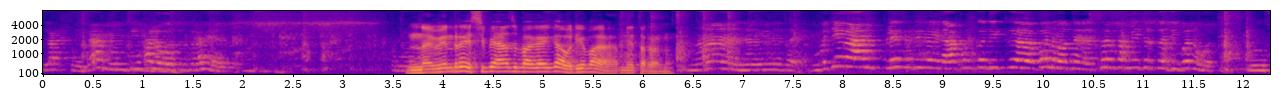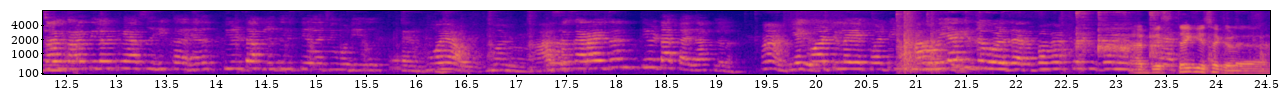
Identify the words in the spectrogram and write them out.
लागतंय का? मग ती हलवतच राहायला नवीन रेसिपी आज बघाय गावली बघा मित्रांनो नवीनच आहे म्हणजे आपल्यासाठी नवीन आपण कधी क- बनवत नाही ना सहसा मी तर कधी बनवत नाही संक्रांतीला ते असं ही का ह्याच्यात तीळ टाकले तरी तिळाची वडी होत नाही. होय आहो मग असं करायचं आणि तीळ टाकायचं आपल्याला. हा एक वाटीला एक वाटी. या की जवळ जरा बघा आ, दिसतंय की सगळं.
